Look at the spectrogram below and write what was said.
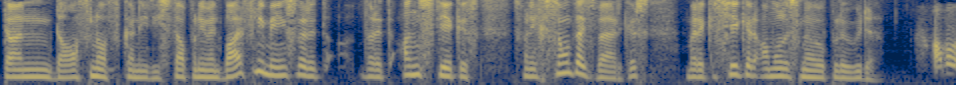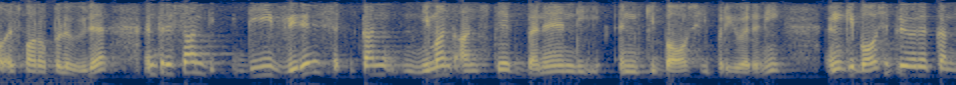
dan daarvan af kan jy die stappe neem. Baie van die mense wat dit wat dit aansteek is, is van die gesondheidswerkers, maar ek is seker almal is nou op hulle hoede. Almal is maar op hulle hoede. Interessant, die virus kan niemand aansteek binne in die inkubasieperiode nie. Inkubasieperiode kan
